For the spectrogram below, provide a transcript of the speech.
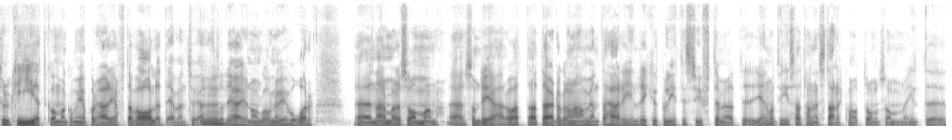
Turkiet kommer att gå med på det här efter valet eventuellt. Mm. Och det är ju någon gång nu i vår, eh, närmare sommaren, eh, som det är. Och att, att Erdogan har använt det här i inrikespolitiskt syfte med att, eh, genom att visa att han är stark mot dem som inte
